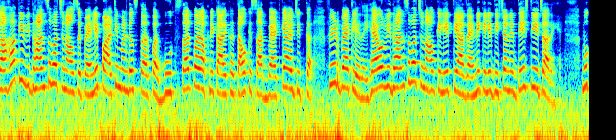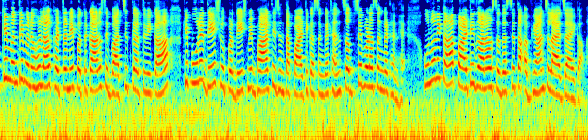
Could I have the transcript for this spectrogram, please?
कहा कि विधानसभा चुनाव से पहले पार्टी मंडल स्तर पर, बूथ स्तर पर अपने कार्यकर्ताओं के साथ बैठ के आयोजित कर फीडबैक ले रही है और विधानसभा चुनाव के लिए तैयार रहने के लिए दिशा निर्देश दिए जा रहे हैं। मुख्यमंत्री मनोहर लाल खट्टर ने पत्रकारों से बातचीत करते हुए कहा कि पूरे देश व प्रदेश में भारतीय जनता पार्टी का संगठन सबसे बड़ा संगठन है। उन्होंने कहा, पार्टी द्वारा सदस्यता अभियान चलाया जाएगा।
